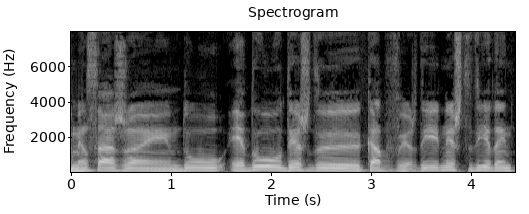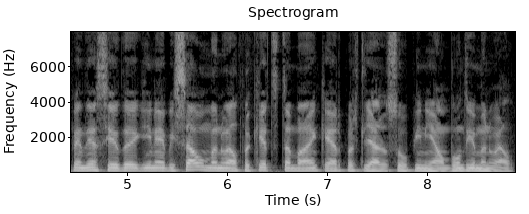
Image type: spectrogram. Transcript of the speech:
A mensagem do Edu desde Cabo Verde. E neste dia da independência da Guiné-Bissau, Manuel Paquete também quer partilhar a sua opinião. Bom dia, Manuel.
